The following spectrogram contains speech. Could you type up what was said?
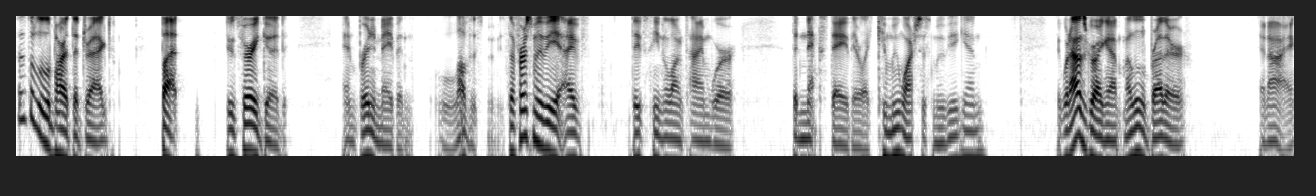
there's a little part that dragged, but it was very good. And Bryn and Maven love this movie. It's the first movie I've they've seen in a long time where the next day they're like, "Can we watch this movie again?" Like when I was growing up, my little brother and I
